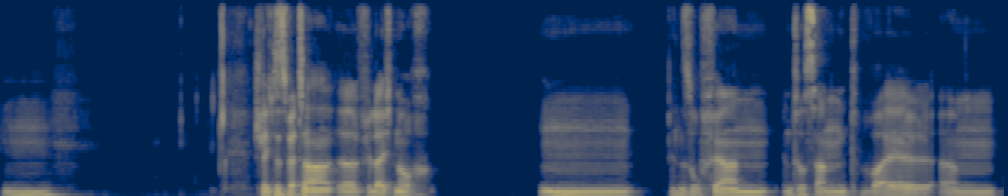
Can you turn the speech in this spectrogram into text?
Hm. Schlechtes Wetter, äh, vielleicht noch mh, insofern interessant, weil ähm,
